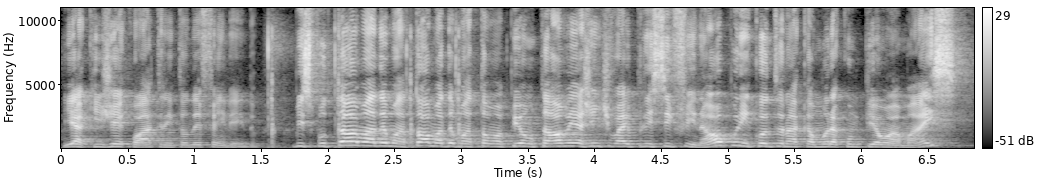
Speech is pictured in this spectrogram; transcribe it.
e aqui G4 então defendendo. Bispo toma, dama toma, dama toma, peão toma, e a gente vai para esse final, por enquanto Nakamura com peão a mais,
